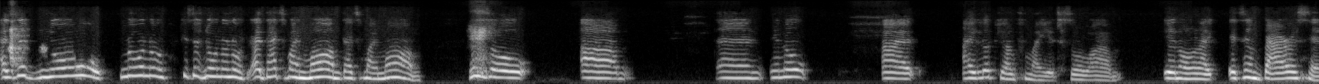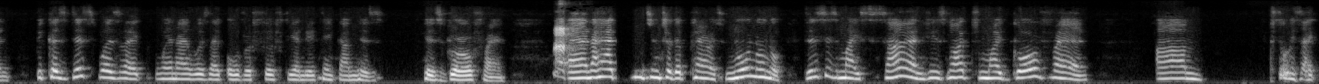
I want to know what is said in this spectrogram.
I said, no, no, no. He says, no, no, no. Uh, that's my mom. That's my mom. so, um, and you know, I I look young for my age. So, um, you know, like it's embarrassing because this was like when I was like over 50 and they think I'm his his girlfriend. and I had to mention to the parents, no, no, no, this is my son. He's not my girlfriend. Um, so he's like,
